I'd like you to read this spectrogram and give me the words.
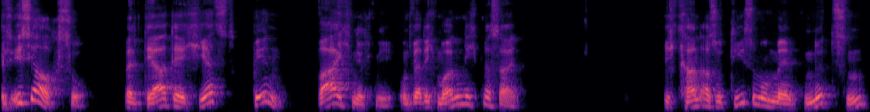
Es ist ja auch so, weil der, der ich jetzt bin, war ich nicht nie und werde ich morgen nicht mehr sein. Ich kann also diesen Moment nützen,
